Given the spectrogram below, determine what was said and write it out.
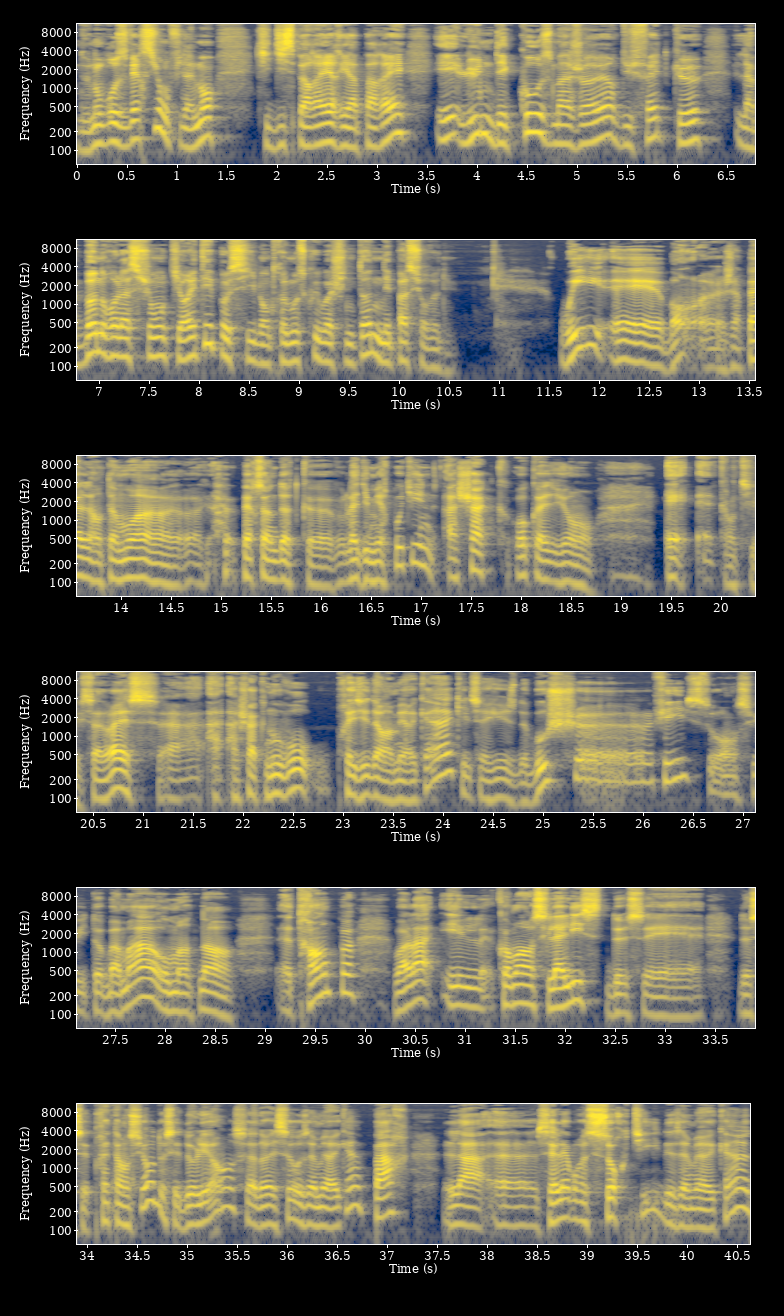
de, nombreuses versions finalement, qui disparaît, réapparaît, est l'une des causes majeures du fait que la bonne relation qui aurait été possible entre Moscou et Washington n'est pas survenue? Oui, et bon, euh, j'appelle en témoin personne d'autre que Vladimir Poutine. À chaque occasion et quand il s'adresse à, chaque nouveau président américain, qu'il s'agisse de Bush euh, fils, ou ensuite Obama, ou maintenant euh, Trump, voilà, il commence la liste de ses, de ses prétentions, de ses doléances adressées aux Américains par la euh, célèbre sortie des Américains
